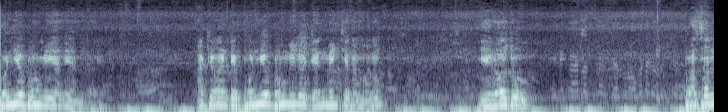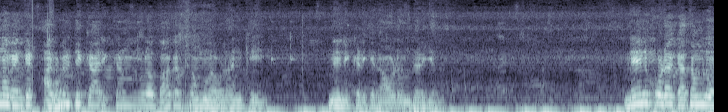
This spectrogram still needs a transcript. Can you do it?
పుణ్యభూమి అని అంటారు. అటువంటి పుణ్యభూమిలో జన్మించిన మనం ఈరోజు ప్రసన్న వెంకట అభివృద్ధి కార్యక్రమంలో భాగస్వాములు అవ్వడానికి నేను ఇక్కడికి రావడం జరిగింది. నేను కూడా గతంలో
